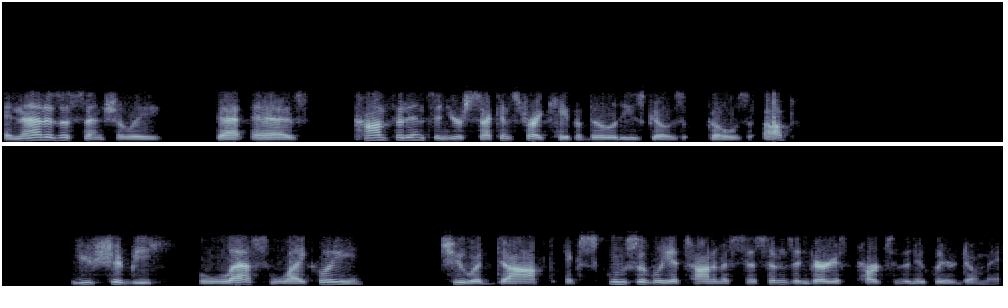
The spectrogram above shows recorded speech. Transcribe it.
And that is essentially that as confidence in your second strike capabilities goes goes up, you should be less likely to adopt exclusively autonomous systems in various parts of the nuclear domain.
